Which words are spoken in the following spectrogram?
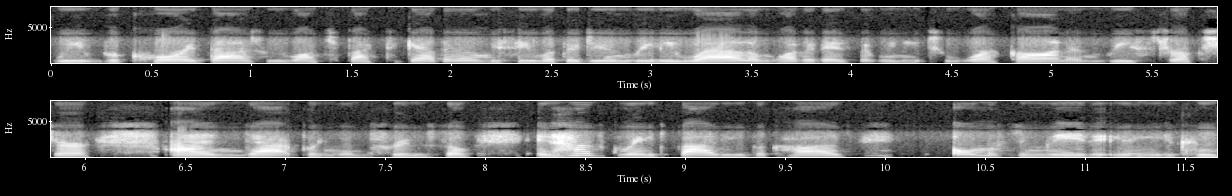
We record that, we watch it back together, and we see what they're doing really well and what it is that we need to work on and restructure and uh, bring them through. So it has great value because almost immediately you can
